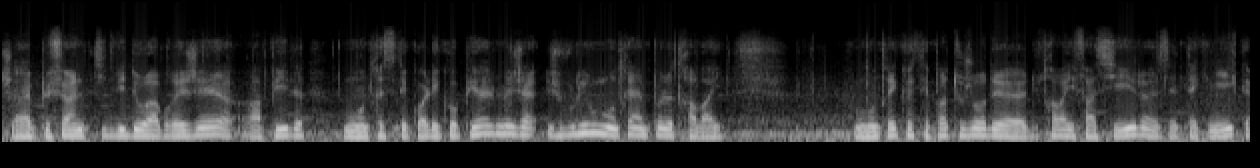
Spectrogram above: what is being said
J'aurais pu faire une petite vidéo abrégée, rapide, vous montrer c'était quoi les copiages, mais je voulais vous montrer un peu le travail. vous montrer que c'est pas toujours du travail facile, c'est technique.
